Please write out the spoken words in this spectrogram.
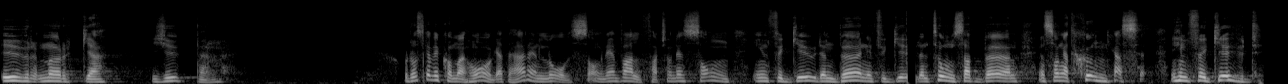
ur mörka djupen. Och då ska vi komma ihåg att det här är en lovsång, det är en vallfartssång, det är en sång inför Gud, en bön inför Gud, en tonsatt bön, en sång att sjungas inför Gud.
